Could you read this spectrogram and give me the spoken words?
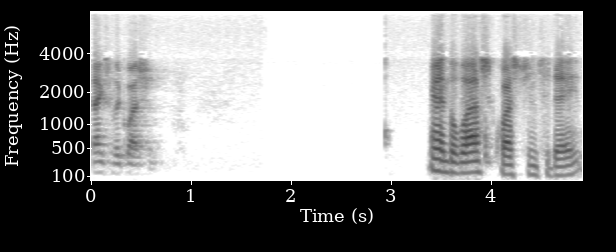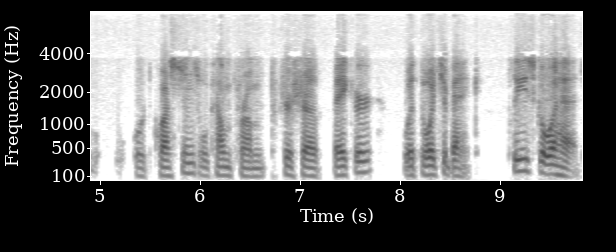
Thanks for the question. And the last question today, or questions, will come from Patricia Baker with Deutsche Bank. Please go ahead.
